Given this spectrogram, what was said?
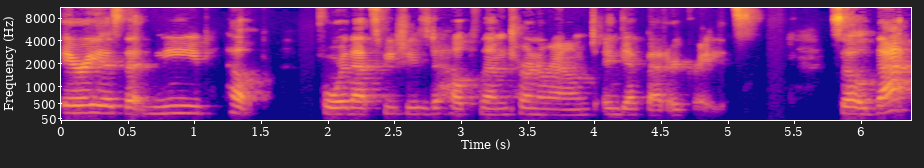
areas that need help for that species to help them turn around and get better grades. So that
